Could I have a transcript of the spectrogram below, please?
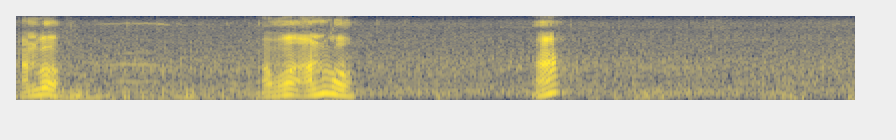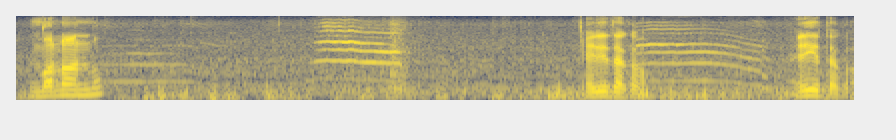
আনব? আনব আনব? হ্যাঁ? বলো, আনব। এদিকে তাকাও। এদিকে তাকাও।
